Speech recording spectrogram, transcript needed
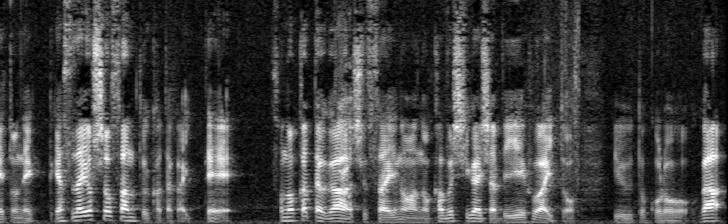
えっとね安田義雄さんという方がいてその方はい。が主催のあの株式会社 BFI というところが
